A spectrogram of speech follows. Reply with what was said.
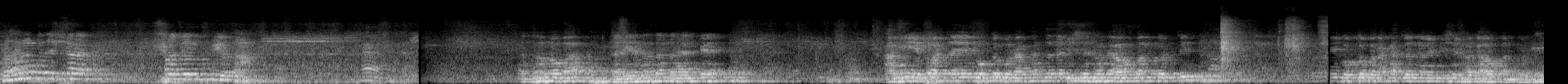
প্রধান উপদেষ্টা স্বজন প্রিয়তা ধন্যবাদ আমি এ পর্যায়ে বক্তব্য রাখার জন্য বিশেষভাবে আহ্বান করছি। এই বক্তব্য রাখার জন্য আমি বিশেষভাবে আহ্বান করছি।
